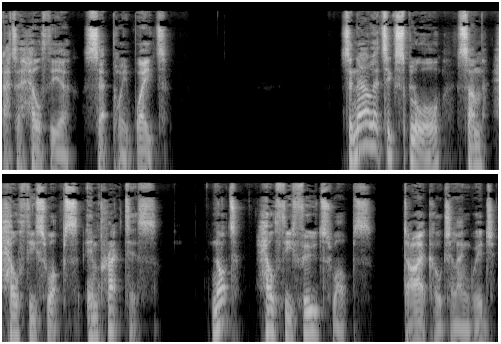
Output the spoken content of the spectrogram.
at a healthier set point weight. So now let's explore some healthy swaps in practice. Not healthy food swaps, diet culture language,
